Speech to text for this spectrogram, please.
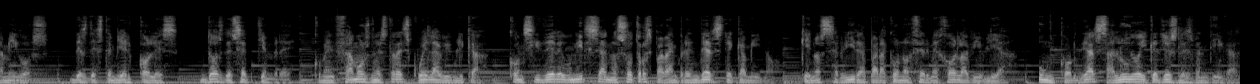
amigos, desde este miércoles, 2 de septiembre, comenzamos nuestra escuela bíblica. Considere unirse a nosotros para emprender este camino, que nos servirá para conocer mejor la Biblia. Un cordial saludo y que Dios les bendiga.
